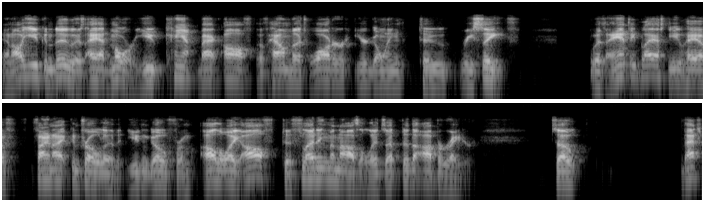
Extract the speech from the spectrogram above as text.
And all you can do is add more. You can't back off of how much water you're going to receive. With Amphiblast, you have finite control of it. You can go from all the way off to flooding the nozzle. It's up to the operator. So that's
